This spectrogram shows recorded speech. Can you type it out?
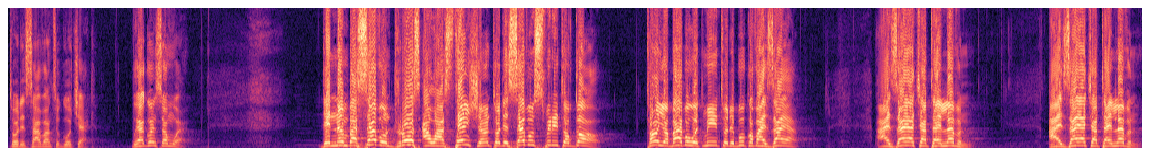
told his servant to go check? We are going somewhere. The number seven draws our attention to the seven spirit of God. Turn your Bible with me to the book of Isaiah. Isaiah chapter 11. Isaiah chapter 11.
